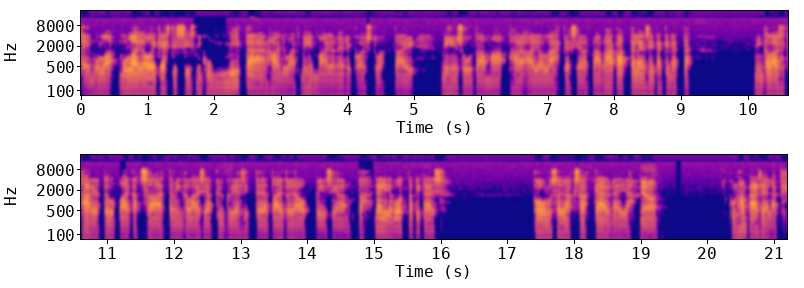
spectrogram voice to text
ei mulla, mulla ei ole oikeasti siis niinku mitään hajua, että mihin mä aion erikoistua tai mihin suuntaan mä aion lähteä siellä. Mä vähän kattelen siitäkin, että minkälaiset harjoittelupaikat saa, että minkälaisia kykyjä sitten ja taitoja oppii siellä, mutta neljä vuotta pitäisi koulussa jaksaa käydä ja Joo. kunhan pääsee läpi.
